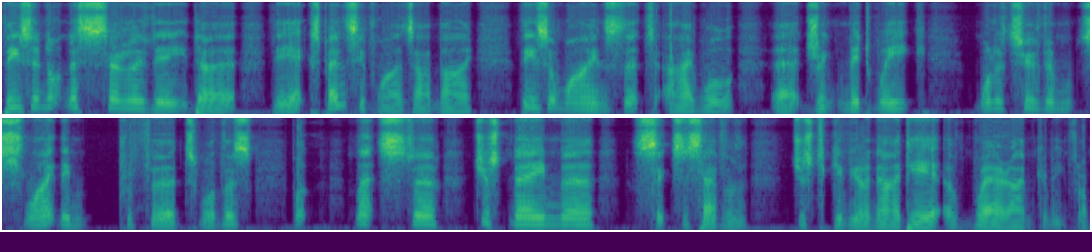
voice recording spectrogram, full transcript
these are not necessarily the, the, the expensive wines I buy. These are wines that I will uh, drink midweek. One or two of them slightly preferred to others, but let's uh, just name uh, six or seven just to give you an idea of where I'm coming from.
